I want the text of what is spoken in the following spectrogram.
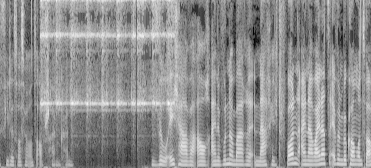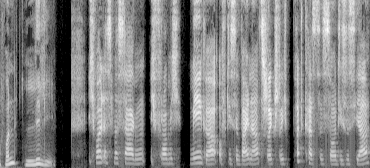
vieles, was wir uns aufschreiben können. So, ich habe auch eine wunderbare Nachricht von einer Weihnachtselfin bekommen und zwar von Lilly. Ich wollte erst mal sagen, ich freue mich mega auf diese Weihnachts-Podcast-Saison dieses Jahr.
